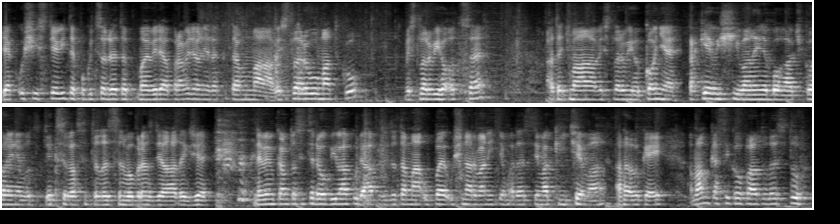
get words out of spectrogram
jak už jistě víte, pokud sledujete moje videa pravidelně, tak tam má Whistlerovou matku, Whistlerovýho otce, a teď má Whistlerovýho koně, taky je vyšívaný nebo háčkovaný, nebo jak se vlastně tenhle ten obraz dělá, takže nevím kam to sice do obýváku dá, protože to tam má úplně už narvaný těma, s těma kýčema, ale OK. A mamka si koupila tuhle tu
